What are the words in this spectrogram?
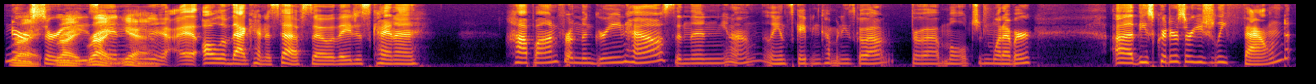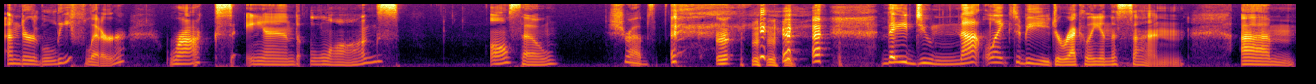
nurseries right, and yeah. uh, all of that kind of stuff. So they just kind of hop on from the greenhouse and then, you know, landscaping companies go out, throw out mulch and whatever. Uh, these critters are usually found under leaf litter, rocks, and logs. Also, shrubs. they do not like to be directly in the sun. Um,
